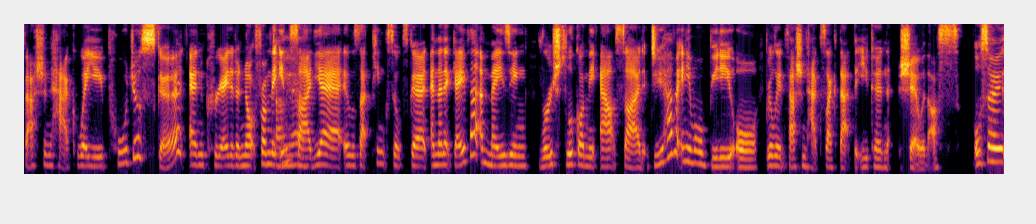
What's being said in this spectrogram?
fashion hack where you pulled your skirt and created a knot from the oh, inside. Yeah. yeah, it was that pink silk skirt. And then it gave that amazing ruched look on the outside. Do you have any more beauty or brilliant fashion hacks like that that you can share with us? Also,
